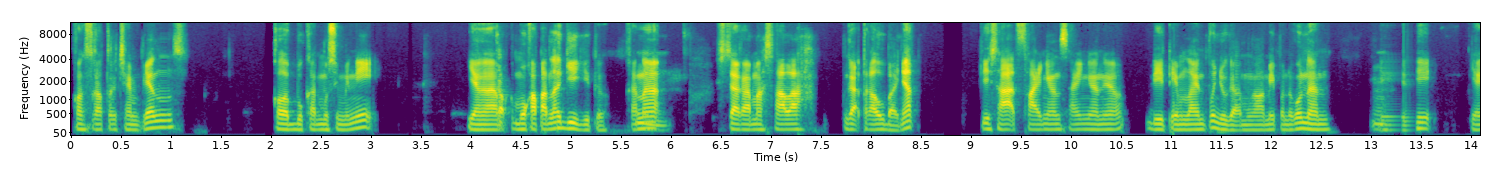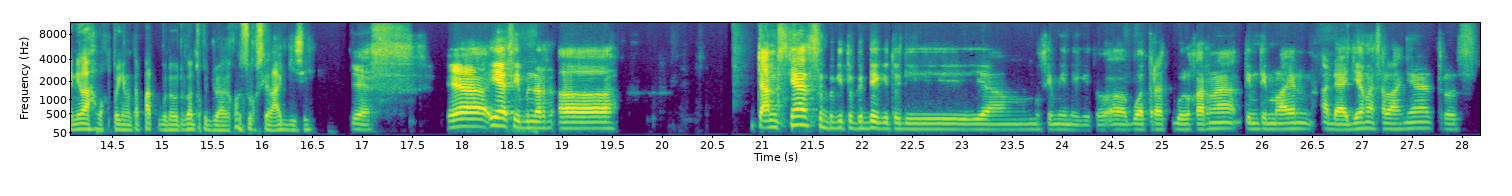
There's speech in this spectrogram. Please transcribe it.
constructor champions kalau bukan musim ini ya Kap- mau kapan lagi gitu karena Hmm. secara masalah nggak terlalu banyak di saat saingan-saingannya di tim lain pun juga mengalami penurunan Hmm. jadi ya inilah waktu yang tepat menurut gue untuk juara konstruksi lagi sih Yes. Ya, iya sih bener. Eh chance-nya sebegitu gede gitu di yang musim ini gitu eh, buat Red Bull karena tim-tim lain ada aja masalahnya terus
